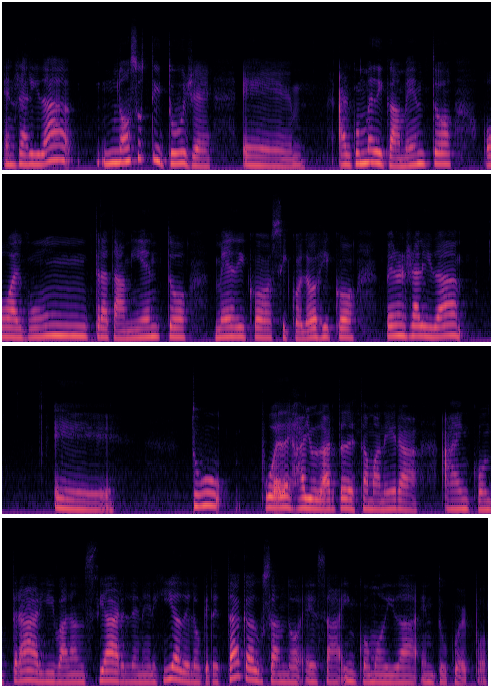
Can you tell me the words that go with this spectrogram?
en realidad no sustituye eh, algún medicamento o algún tratamiento médico, psicológico, pero en realidad eh, tú puedes ayudarte de esta manera a encontrar y balancear la energía de lo que te está causando esa incomodidad en tu cuerpo.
